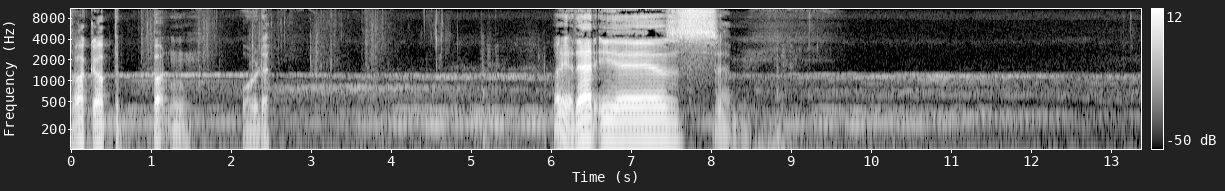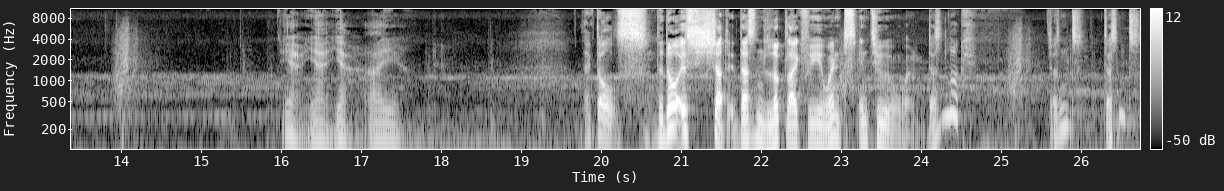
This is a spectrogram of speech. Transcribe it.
fuck up the button order. Oh yeah, that is... Um, Yeah, yeah, yeah. I like dolls. The door is shut. It doesn't look like we went into. Well, doesn't look. Doesn't. Doesn't.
